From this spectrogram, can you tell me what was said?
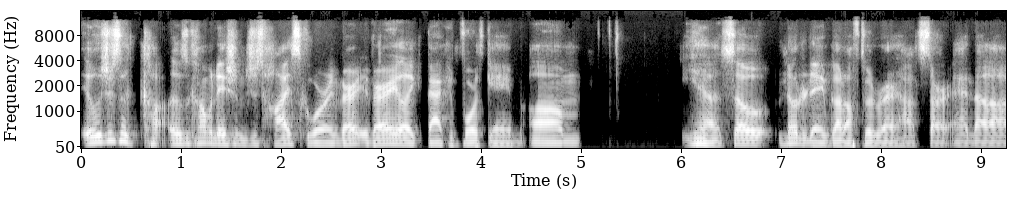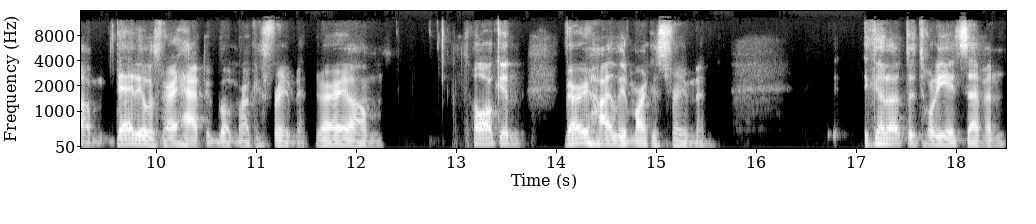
it was just a it was a combination of just high scoring, very very like back and forth game. Um, yeah. So Notre Dame got off to a very hot start, and um, Danny was very happy about Marcus Freeman. Very um, talking very highly of Marcus Freeman. It got up to 28-7, and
